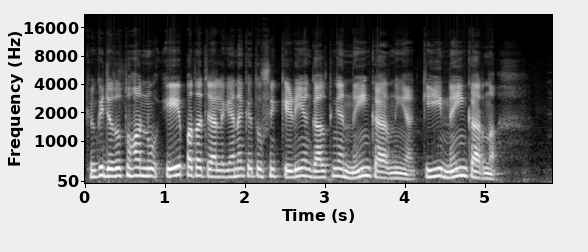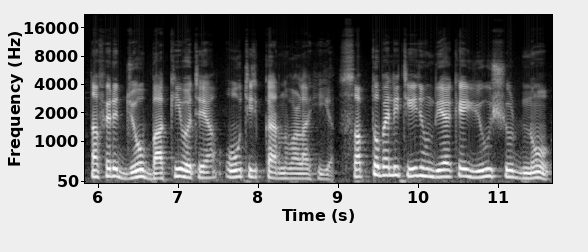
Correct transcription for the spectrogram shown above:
ਕਿਉਂਕਿ ਜਦੋਂ ਤੁਹਾਨੂੰ ਇਹ ਪਤਾ ਚੱਲ ਗਿਆ ਨਾ ਕਿ ਤੁਸੀਂ ਕਿਹੜੀਆਂ ਗਲਤੀਆਂ ਨਹੀਂ ਕਰਨੀਆਂ, ਕੀ ਨਹੀਂ ਕਰਨਾ ਤਾਂ ਫਿਰ ਜੋ ਬਾਕੀ ਬਚਿਆ, ਉਹ ਚੀਜ਼ ਕਰਨ ਵਾਲਾ ਹੀ ਆ। ਸਭ ਤੋਂ ਪਹਿਲੀ ਚੀਜ਼ ਹੁੰਦੀ ਹੈ ਕਿ ਯੂ ਸ਼ੁੱਡ ਨੋ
